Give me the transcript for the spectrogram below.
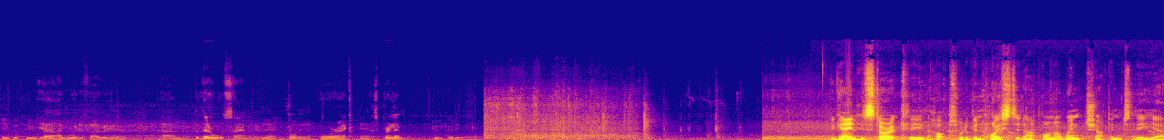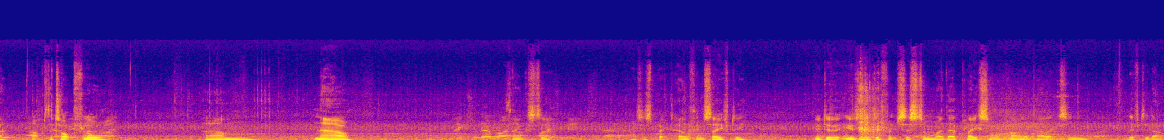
keep a few yeah, back. I would if I were you. Um, but they're all the same Yeah, anyway. oh yeah. All right, Yeah. that's brilliant. Again, historically, the hops would have been hoisted up on a winch up into the uh, up to the top floor. Um, now, thanks to I suspect health and safety, we do it using a different system where they're placed on a pile of pallets and lifted up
